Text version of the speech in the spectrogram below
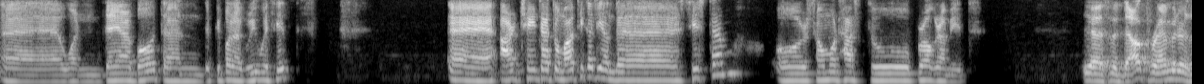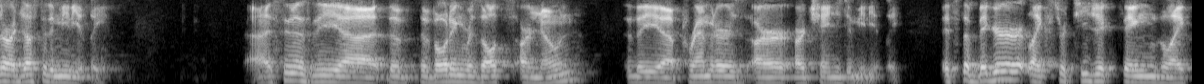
uh, when they are bought and the people agree with it, uh, are changed automatically on the system or someone has to program it? Yeah, so DAO parameters are adjusted immediately. Uh, as soon as the, uh, the, the voting results are known, the uh, parameters are, are changed immediately. It's the bigger like strategic things like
